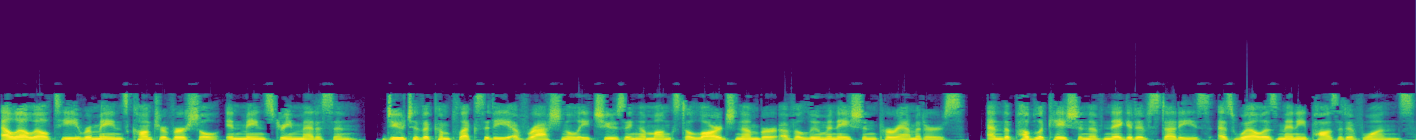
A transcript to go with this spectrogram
LLLT remains controversial in mainstream medicine due to the complexity of rationally choosing amongst a large number of illumination parameters and the publication of negative studies as well as many positive ones.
